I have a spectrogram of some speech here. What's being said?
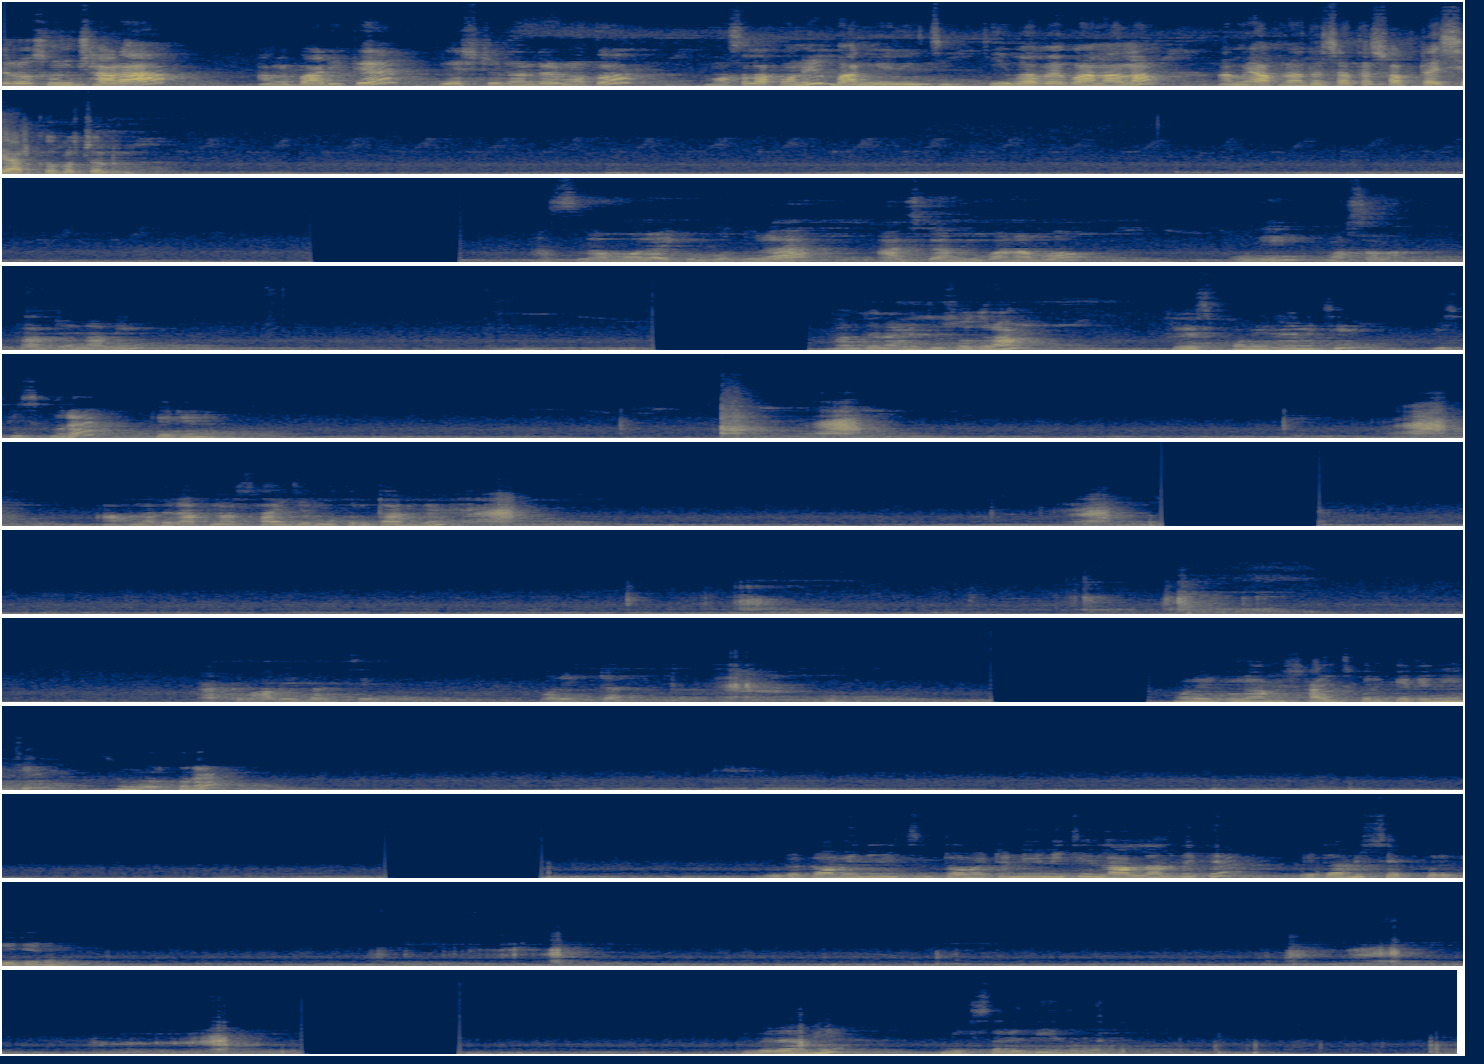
রসুন ছাড়া আমি বাড়িতে রেস্টুরেন্টের মতো মশলা পনির বানিয়ে নিয়েছি। কীভাবে বানালাম আমি আপনাদের সাথে সবটাই শেয়ার করব, চলুন। আসসালামু আলাইকুম বন্ধুরা, আজকে আমি বানাবো পনির মশলা। তার জন্য আমি তার জন্য আমি দুশো গ্রাম ফ্রেশ পনির এনেছি। পিস পিস করে কেটে নেব। আপনাদের আপনার সাইজের মতন কাটবে। একটু ভালোই লাগছে পনিরটা পনিরগুলো আমি সাইজ করে কেটে নিয়েছি। সুন্দর করে দুটো টমে নিয়েছি টমেটো নিয়ে নিয়েছি লাল লাল দেখে এটা আমি সেভ করে কেটে নেব। এবারে আমি মিক্সারে দিয়ে দেবো।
